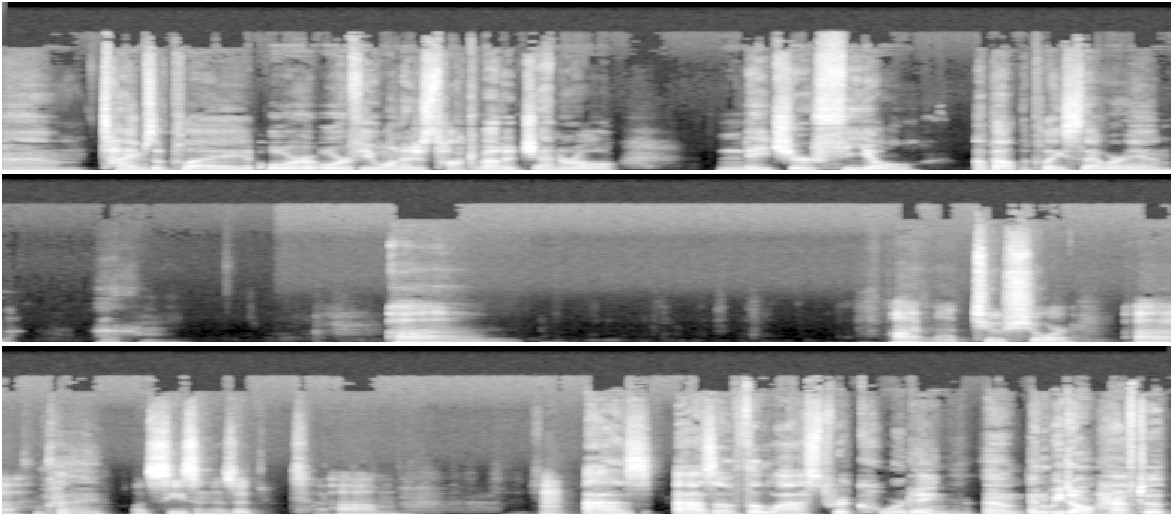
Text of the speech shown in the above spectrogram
um, times of play, or or if you want to just talk about a general nature feel about the place that we're in. Um, I'm not too sure. Uh, Okay. what season is it? Um, As as of the last recording, um, and we don't have to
